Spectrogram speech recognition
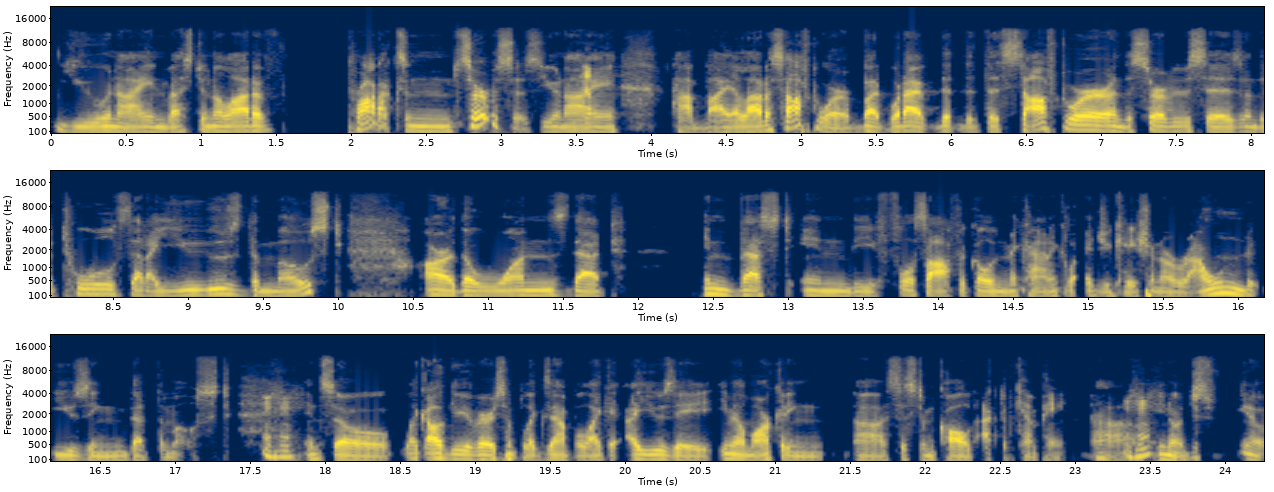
you and I invest in a lot of products and services. You and I yep. buy a lot of software, but what I the, the, the software and the services and the tools that I use the most are the ones that invest in the philosophical and mechanical education around using that the most mm-hmm. and so like i'll give you a very simple example like i use a email marketing uh, system called ActiveCampaign uh, mm-hmm. you know just you know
